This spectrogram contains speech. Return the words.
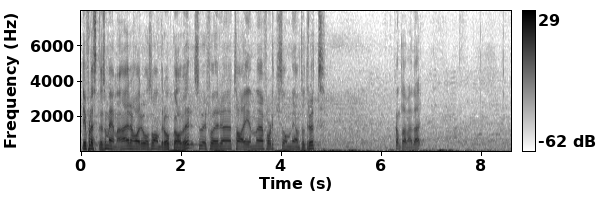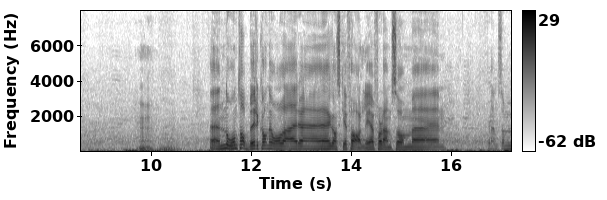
De fleste som er med her, har jo også andre oppgaver, så vi får eh, ta inn eh, folk sånn jevnt og trutt. Kan ta meg der. Mm. Eh, Noen tabber kan jo òg være ganske farlige for dem som for dem som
